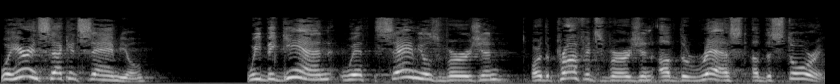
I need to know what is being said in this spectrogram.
Well, here in 2 Samuel, we begin with Samuel's version or the prophet's version of the rest of the story.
